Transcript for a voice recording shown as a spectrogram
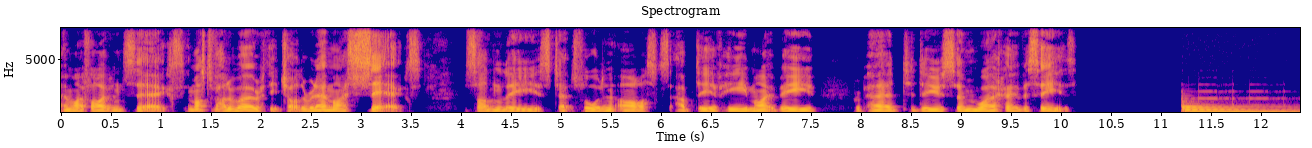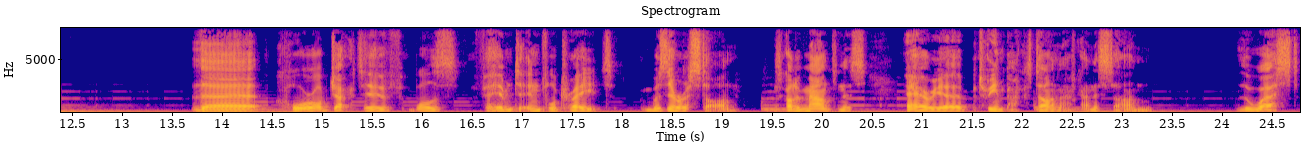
MI5 and 6 must have had a word with each other, and MI6 suddenly steps forward and asks Abdi if he might be prepared to do some work overseas. Their core objective was for him to infiltrate Waziristan, this kind of mountainous area between Pakistan and Afghanistan. The West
